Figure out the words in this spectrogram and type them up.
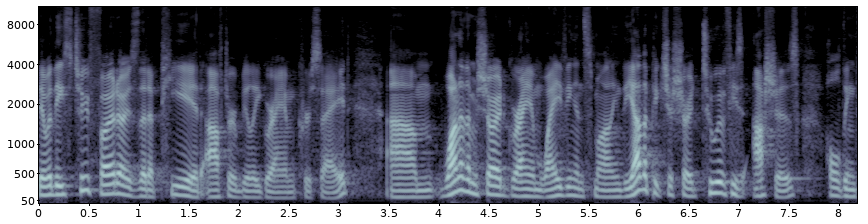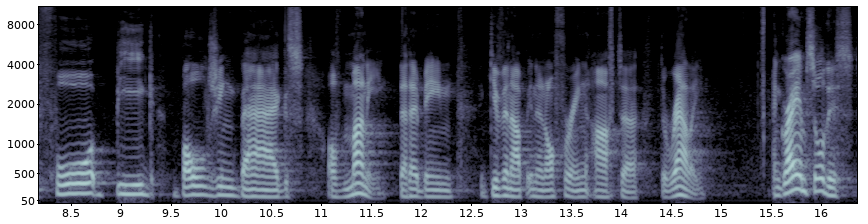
there were these two photos that appeared after a Billy Graham crusade. Um, one of them showed Graham waving and smiling. The other picture showed two of his ushers holding four big, bulging bags of money that had been given up in an offering after the rally. And Graham saw this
